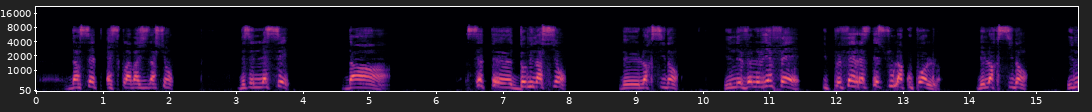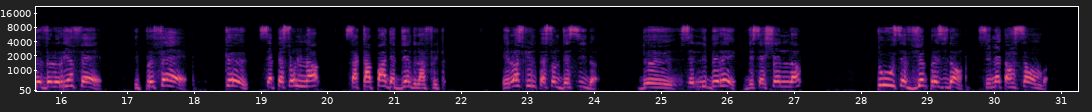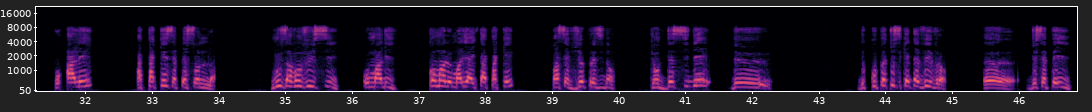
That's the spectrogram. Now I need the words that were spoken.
dans cette esclavagisation, de se laisser dans cette euh, domination de l'Occident. Ils ne veulent rien faire. Ils préfèrent rester sous la coupole de l'Occident. Ils ne veulent rien faire. Ils préfèrent que ces personnes-là s'accaparent des biens de l'Afrique. Et lorsqu'une personne décide de se libérer de ces chaînes-là, tous ces vieux présidents se mettent ensemble pour aller attaquer ces personnes-là. Nous avons vu ici, au Mali, comment le Mali a été attaqué par ces vieux présidents qui ont décidé de, couper tout ce qui était vivre euh, de ces pays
